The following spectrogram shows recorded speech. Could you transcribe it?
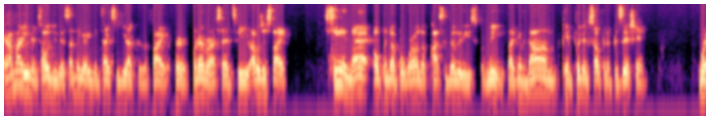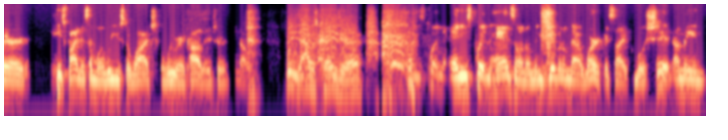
and I might have even told you this. I think I even texted you after the fight or whatever I said to you. I was just like, seeing that opened up a world of possibilities for me. Like if Dom can put himself in a position where he's fighting someone we used to watch when we were in college, or you know, that was crazy, right? and he's putting and he's putting hands on them and he's giving them that work. It's like, well, shit. I mean,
